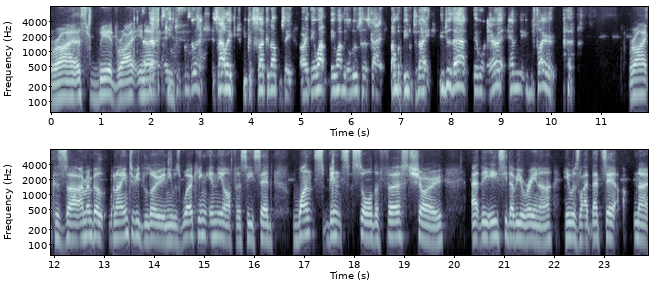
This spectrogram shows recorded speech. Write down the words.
Right, that's weird, right? You know, it. It's not like you could suck it up and say, "All right, they want they want me to lose to this guy. I'm gonna beat him tonight." You do that, they won't air it, and you'd be fired. right, because uh, I remember when I interviewed Lou, and he was working in the office. He said once Vince saw the first show at the ECW arena, he was like, "That's it. No,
